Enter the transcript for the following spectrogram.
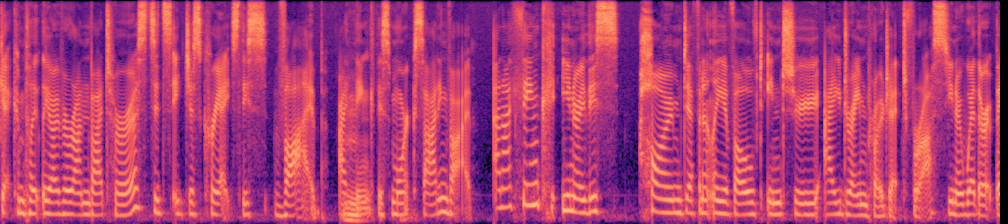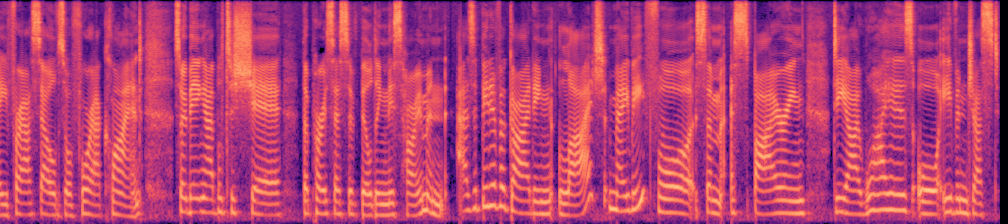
get completely overrun by tourists. It's it just creates this vibe, I think, this more exciting vibe. And I think, you know, this home definitely evolved into a dream project for us, you know, whether it be for ourselves or for our client. So being able to share the process of building this home and as a bit of a guiding light, maybe for some aspiring DIYers or even just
